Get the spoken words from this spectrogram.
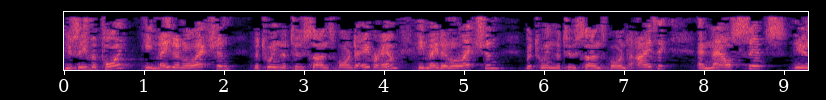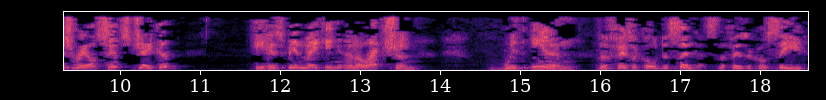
You see the point? He made an election between the two sons born to Abraham. He made an election between the two sons born to Isaac. And now since Israel, since Jacob, he has been making an election within the physical descendants, the physical seed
